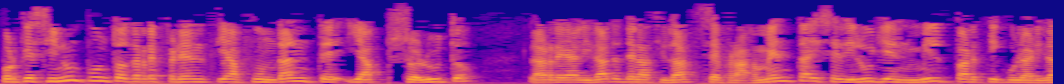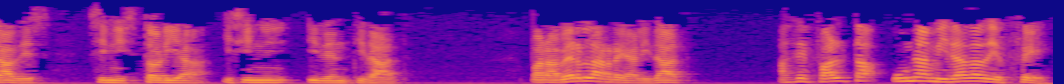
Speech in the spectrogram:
porque sin un punto de referencia fundante y absoluto, la realidad de la ciudad se fragmenta y se diluye en mil particularidades, sin historia y sin identidad. Para ver la realidad hace falta una mirada de fe,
